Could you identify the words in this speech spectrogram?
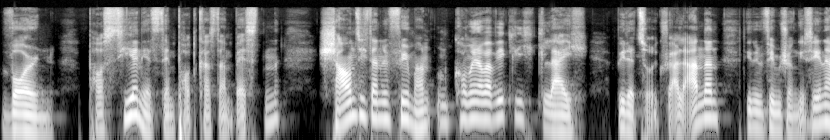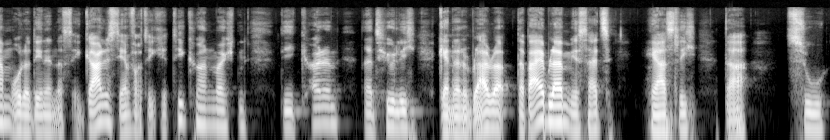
wollen, pausieren jetzt den Podcast am besten, schauen sich dann den Film an und kommen aber wirklich gleich wieder zurück. Für alle anderen, die den Film schon gesehen haben oder denen das egal ist, die einfach die Kritik hören möchten, die können natürlich gerne dabei bleiben. Ihr seid herzlich dazu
